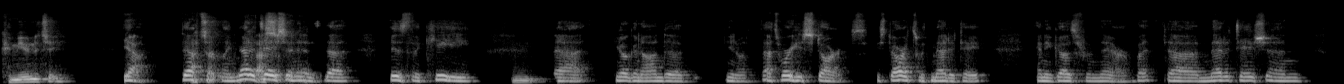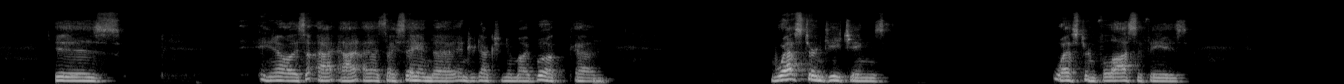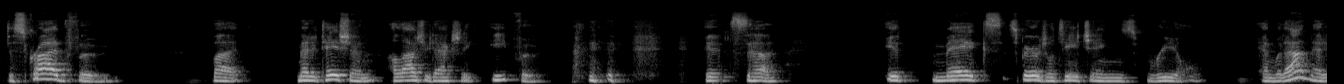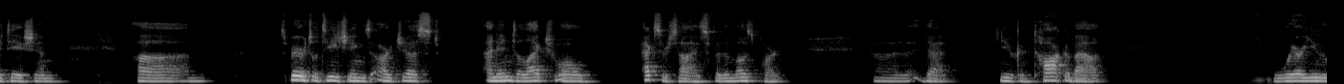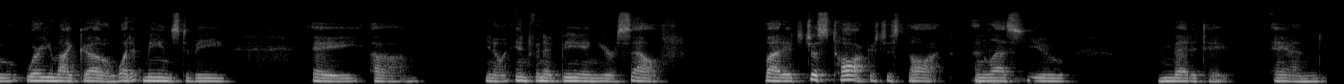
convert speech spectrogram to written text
community? Yeah, definitely. A, Meditation is the is the key mm. that Yogananda, you know, that's where he starts. He starts with meditate and he goes from there. But uh, meditation is, you know, as I, as I say in the introduction to my book, uh, mm. Western teachings Western philosophies describe food, but meditation allows you to actually eat food. it's uh, it makes spiritual teachings real, and without meditation, um, spiritual teachings are just an intellectual exercise for the most part uh, that you can talk about where you where you might go, what it means to be a um, you know an infinite being yourself. But it's just talk, it's just thought, mm-hmm. unless you meditate and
